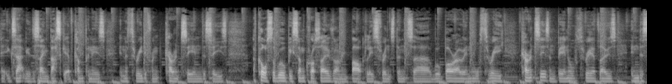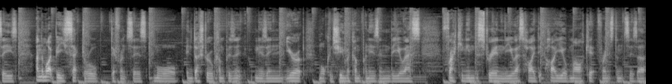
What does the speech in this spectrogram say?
at exactly the same basket of companies in the three different currency indices. Of course, there will be some crossover. I mean, Barclays, for instance, uh, will borrow in all three currencies and be in all three of those indices. And there might be sectoral differences more industrial companies in Europe, more consumer companies in the US fracking industry in the US high high yield market, for instance, is a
